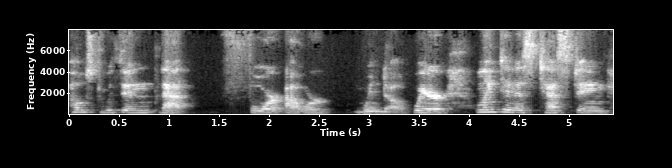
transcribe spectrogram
post within that four hour window where linkedin is testing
